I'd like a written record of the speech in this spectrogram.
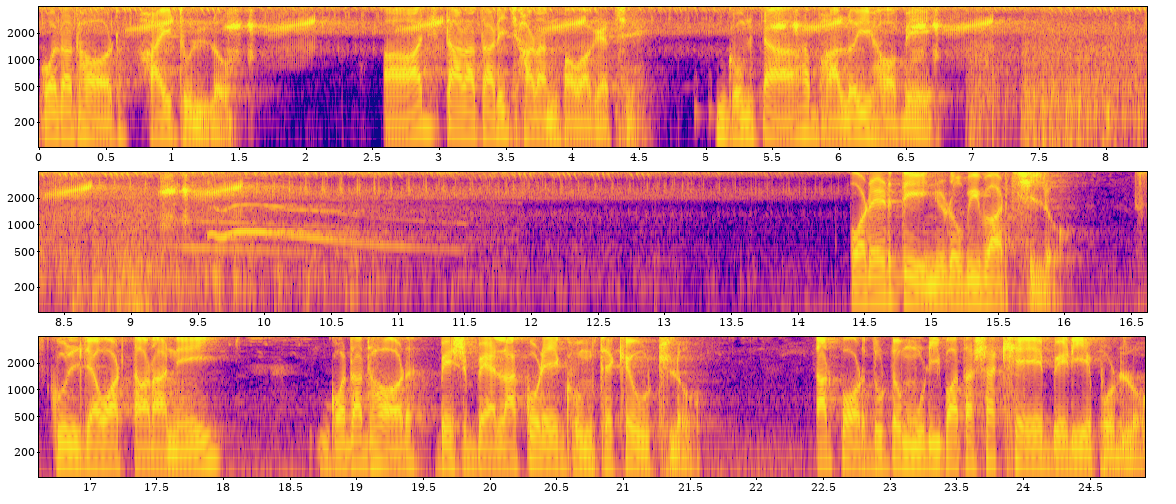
গদাধর হাই তুলল। আজ তাড়াতাড়ি ছাড়ান পাওয়া গেছে। ঘুমটা ভালোই হবে। পরের দিন রবিবার ছিল। স্কুল যাওয়ার তাড়া নেই। গদাধর বেশ বেলা করে ঘুম থেকে উঠল। তারপর দুটো মুড়ি বাতাসা খেয়ে বেরিয়ে পড়ল।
